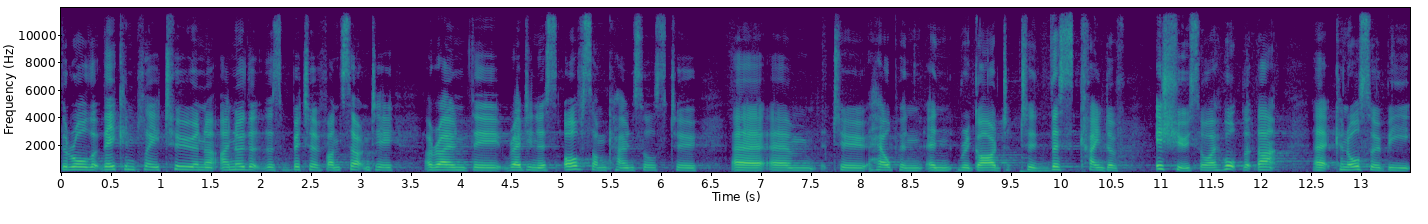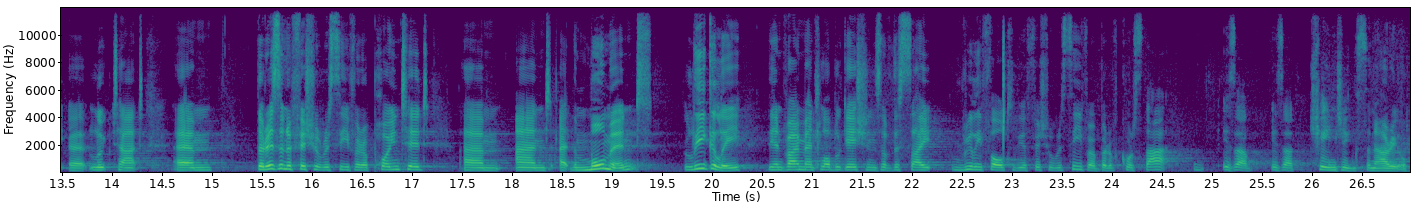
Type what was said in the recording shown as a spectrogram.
the role that they can play too. And I know that there's a bit of uncertainty around the readiness of some councils to, uh, um, to help in, in regard to this kind of issue. So I hope that that uh, can also be uh, looked at. Um, there is an official receiver appointed um, and at the moment, legally, the environmental obligations of the site really fall to the official receiver. But of course, that is a, is a changing scenario.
